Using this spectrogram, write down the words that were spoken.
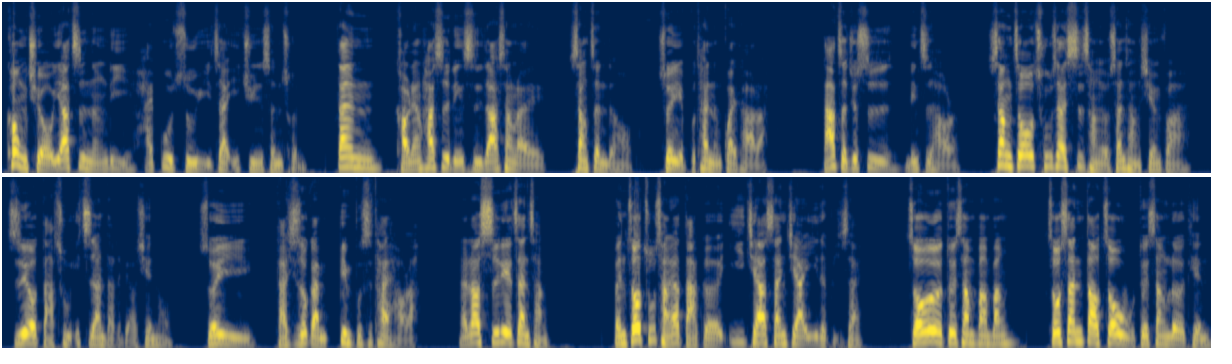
控球压制能力还不足以在一军生存。但考量他是临时拉上来上阵的哦，所以也不太能怪他啦。打者就是林子豪了，上周初赛四场有三场先发，只有打出一支安打的表现哦，所以打击手感并不是太好啦。来到撕裂战场，本周主场要打个一加三加一的比赛，周二对上邦邦，周三到周五对上乐天，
